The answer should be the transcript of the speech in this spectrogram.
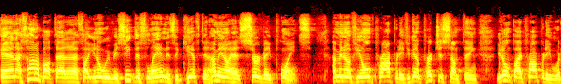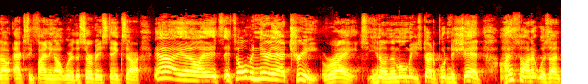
And I thought about that, and I thought, you know, we received this land as a gift, and how many know it has survey points? I mean, if you own property, if you're going to purchase something, you don't buy property without actually finding out where the survey stakes are. Yeah, you know, it's it's over near that tree, right? You know, the moment you started putting the shed, I thought it was on.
